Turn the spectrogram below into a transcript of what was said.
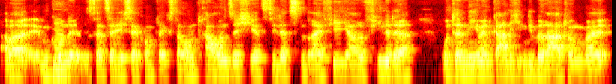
Aber im Grunde ja. ist es tatsächlich sehr komplex. Darum trauen sich jetzt die letzten drei, vier Jahre viele der Unternehmen gar nicht in die Beratung, weil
